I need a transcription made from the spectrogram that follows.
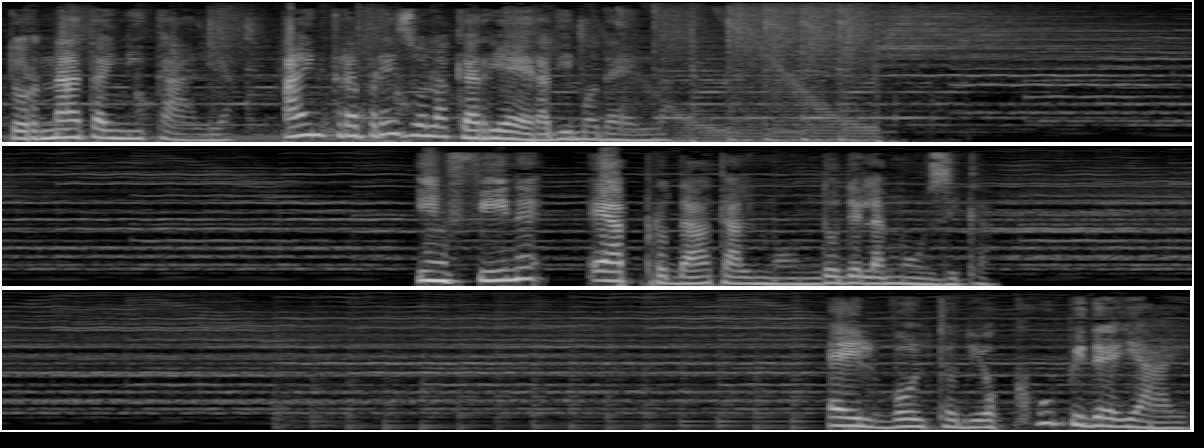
Tornata in Italia, ha intrapreso la carriera di modella. Infine, è approdata al mondo della musica. È il volto di Occupide AI,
